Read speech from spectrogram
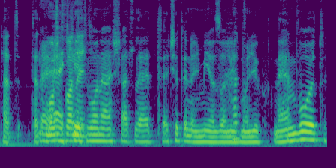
Tehát, tehát most egy van egy... vonását lehet ecseteni, hogy mi az, amit hát, mondjuk nem hát, volt,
